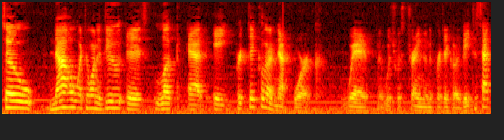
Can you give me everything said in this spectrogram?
So now what I want to do is look at a particular network with which was trained on a particular data set.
